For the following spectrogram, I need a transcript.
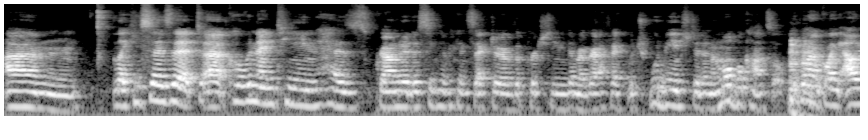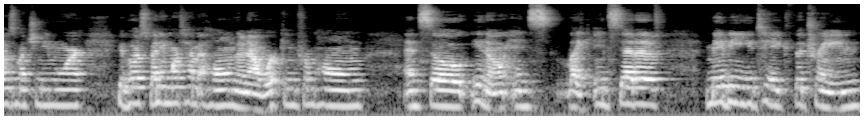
um, like he says that uh, COVID nineteen has grounded a significant sector of the purchasing demographic, which would be interested in a mobile console. People aren't going out as much anymore. People are spending more time at home. They're now working from home, and so you know, in like instead of maybe you take the train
